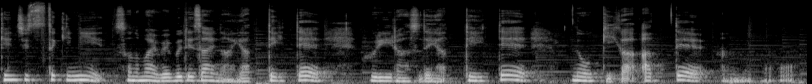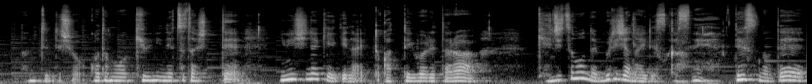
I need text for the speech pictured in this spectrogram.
現実的にその前ウェブデザイナーやっていて、フリーランスでやっていて、納期があって、あの、なんて言うんでしょう、子供が急に熱出して入院しなきゃいけないとかって言われたら、現実問題無理じゃないですか。ですね。ですので、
